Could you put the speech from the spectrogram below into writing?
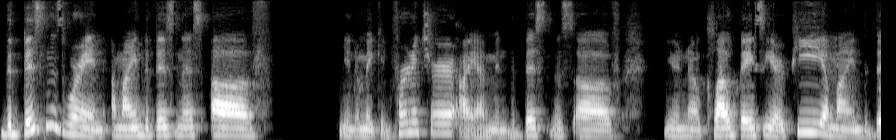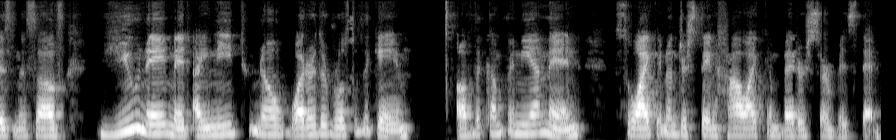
the business we're in. Am I in the business of you know making furniture? I am in the business of you know, cloud-based ERP? Am I in the business of you name it? I need to know what are the rules of the game of the company I'm in so I can understand how I can better service them.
